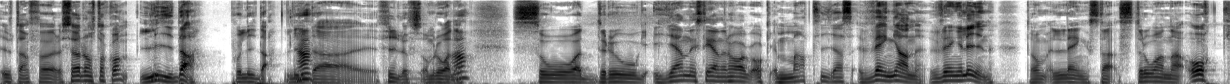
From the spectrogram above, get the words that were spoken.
utanför söder om Stockholm, Lida, på Lida, Lida friluftsområde. Ja. Så drog Jenny Stenerhag och Mattias Wengan Wengelin de längsta stråna och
